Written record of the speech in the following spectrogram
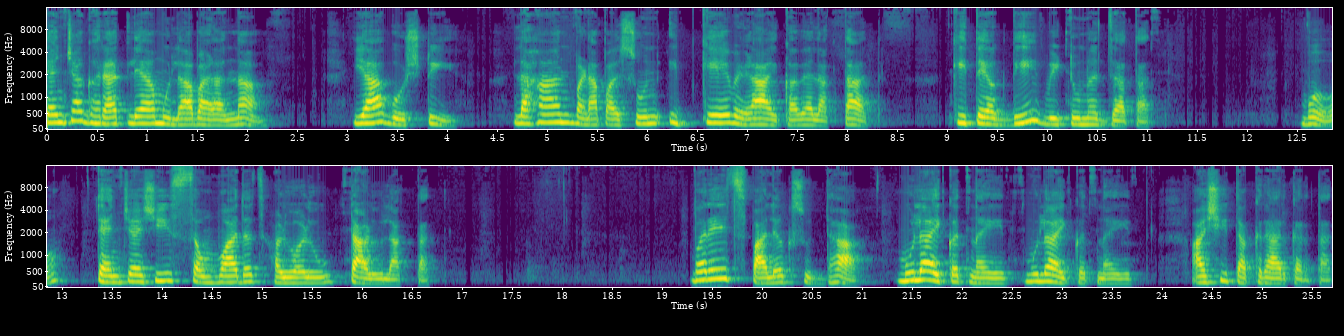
त्यांच्या घरातल्या मुलाबाळांना या गोष्टी लहानपणापासून इतके वेळा ऐकाव्या लागतात की ते अगदी विटूनच जातात. व त्यांच्याशी संवादच हळूहळू टाळू लागतात. बरेच पालक सुद्धा मुलं ऐकत नाहीत मुलं ऐकत नाहीत अशी तक्रार करतात.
